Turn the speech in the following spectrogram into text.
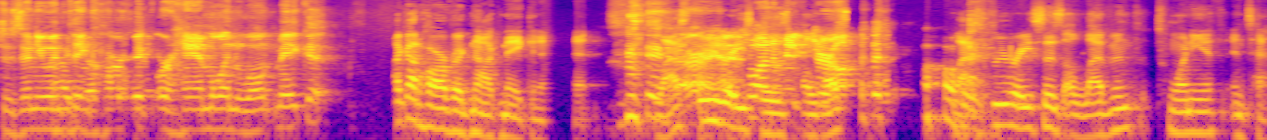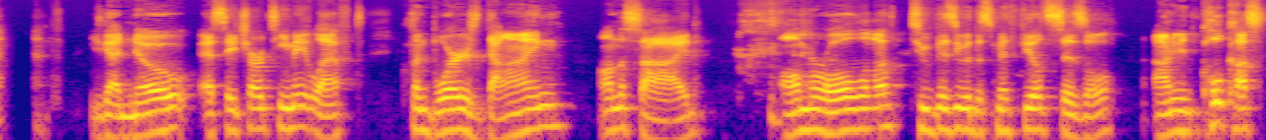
Does anyone think Harvick or Hamlin won't make it? I got Harvick not making it. Last three right, I just wanted races, to make sure. Last three races, 11th, 20th, and 10th. He's got no SHR teammate left. Clint Bowyer's dying on the side. Almirola, too busy with the Smithfield sizzle. I don't even, Cole Custer,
